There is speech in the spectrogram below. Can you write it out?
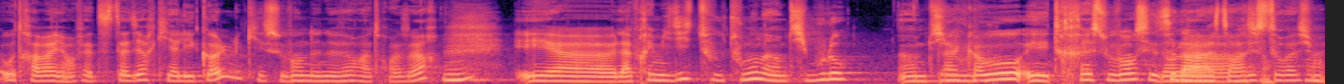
au travail en fait. C'est-à-dire qu'il y a l'école, qui est souvent de 9h à 3h. Mmh. Et euh, l'après-midi, tout, tout, le monde a un petit boulot. Un petit boulot. Et très souvent, c'est dans, la, restauration.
